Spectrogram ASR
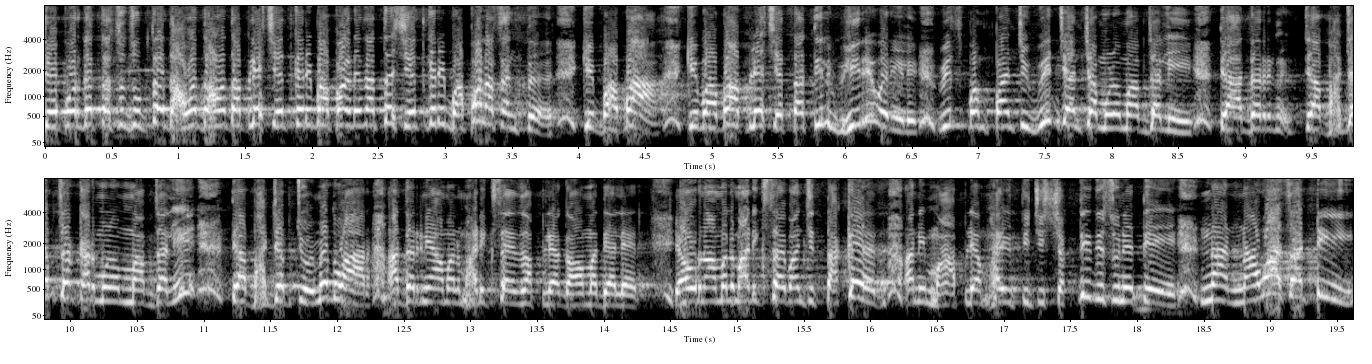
ते पोरग तसंच उठतं धावत धावत आपल्या शेतकरी बापाकडे जातं. शेतकरी बापाला सांगतं की बाबा की बाबा आपल्या शेतातील विहिरीवरील वीज पंपांची वीज ज्यांच्यामुळे माफ झाली त्या आदर त्या भाजप सरकारमुळे माफ झाली त्या भाजपचे उमेदवार आदरणीय अमल माडिक साहेब आपल्या गावामध्ये आले आहेत. यावरून अमल माडिक साहेबांची ताकद आणि मा- आपल्या महायुतीची शक्ती दिसून येते. ना नावासाठी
